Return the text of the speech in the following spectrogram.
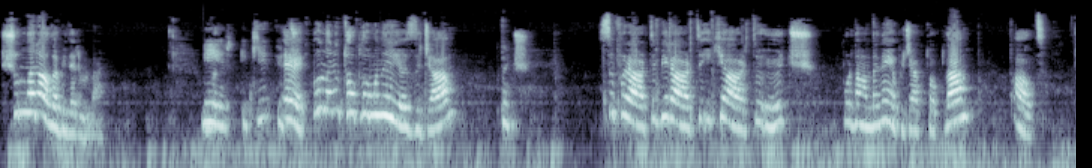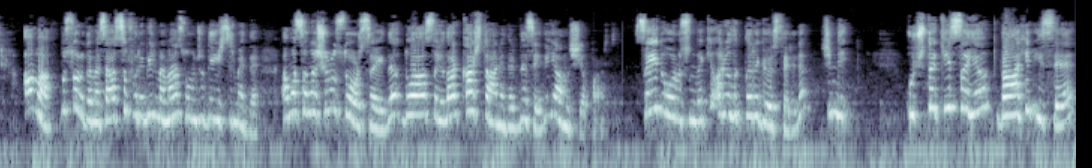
şunları alabilirim ben. 1, 2, 3. Evet bunların toplamını yazacağım. 3. 0 artı 1 artı 2 artı 3. Buradan da ne yapacak toplam? 6. Ama bu soruda mesela sıfırı bilmemen sonucu değiştirmedi. Ama sana şunu sorsaydı doğal sayılar kaç tanedir deseydi yanlış yapardı. Sayı doğrusundaki aralıkları gösterelim. Şimdi uçtaki sayı dahil ise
